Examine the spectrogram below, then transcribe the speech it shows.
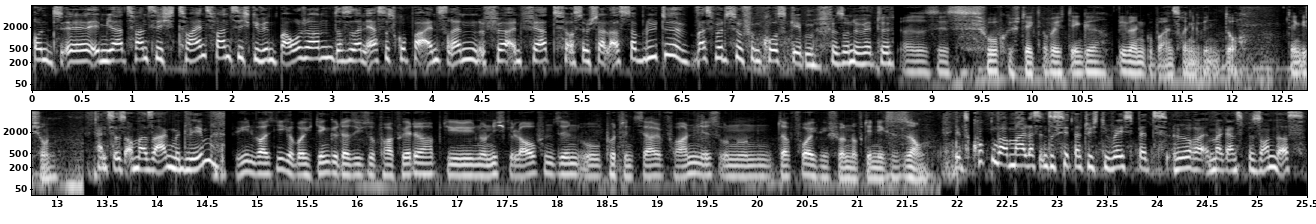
Und äh, im Jahr 2022 gewinnt Baujan. Das ist ein erstes Gruppe 1 Rennen für ein Pferd aus dem Stall Asterblüte. Was würdest du für einen Kurs geben für so eine Wette? Also es ist hochgesteckt, aber ich denke, wir werden Gruppe 1 Rennen gewinnen. Doch, denke ich schon. Kannst du das auch mal sagen, mit wem? Wen weiß ich nicht, aber ich denke, dass ich so ein paar Pferde habe, die noch nicht gelaufen sind, wo Potenzial vorhanden ist und, und da freue ich mich schon auf die nächste Saison. Jetzt gucken wir mal, das interessiert natürlich die RaceBet-Hörer immer ganz besonders,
